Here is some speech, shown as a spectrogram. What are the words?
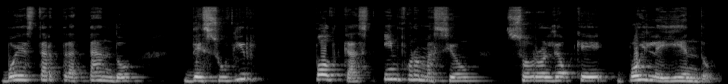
voy a estar tratando de subir podcast información sobre lo que voy leyendo.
